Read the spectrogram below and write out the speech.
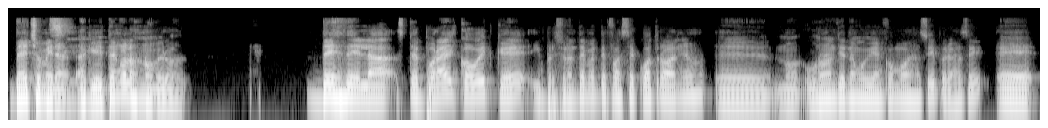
De hecho, mira, Sí. aquí tengo los números. Desde la temporada del COVID, que impresionantemente fue hace cuatro años, eh, no, uno no entiende muy bien cómo es así, pero es así. eh,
